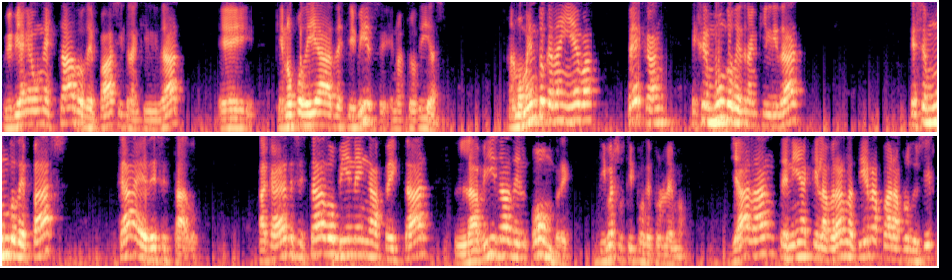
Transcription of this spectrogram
vivían en un estado de paz y tranquilidad eh, que no podía describirse en nuestros días. Al momento que Adán y Eva pecan, ese mundo de tranquilidad, ese mundo de paz, cae de ese estado. Al caer de ese estado vienen a afectar la vida del hombre, diversos tipos de problemas. Ya Adán tenía que labrar la tierra para producir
